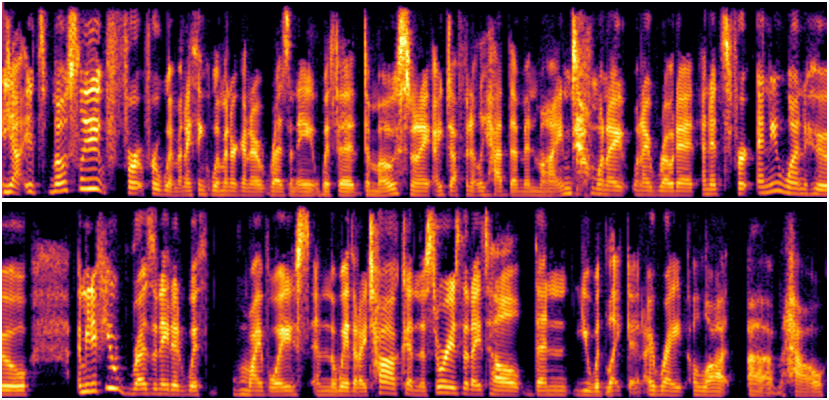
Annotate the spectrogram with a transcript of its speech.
Yeah, it's mostly for for women. I think women are going to resonate with it the most, and I, I definitely had them in mind when I when I wrote it. And it's for anyone who, I mean, if you resonated with my voice and the way that I talk and the stories that I tell, then you would like it. I write a lot um, how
